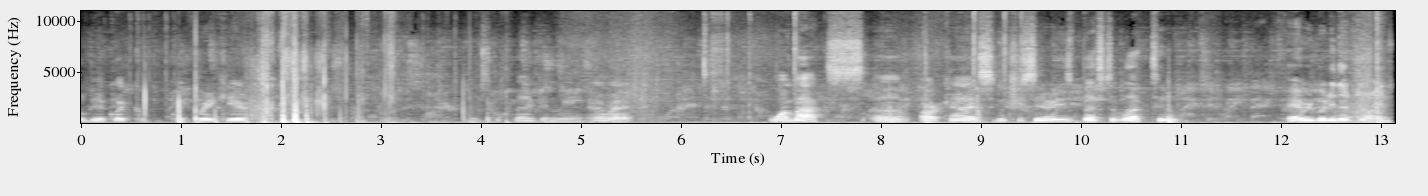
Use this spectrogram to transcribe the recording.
It'll be a quick quick break here. Let's get back in there. All right. One box of Archive Signature Series. Best of luck to everybody that joined.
